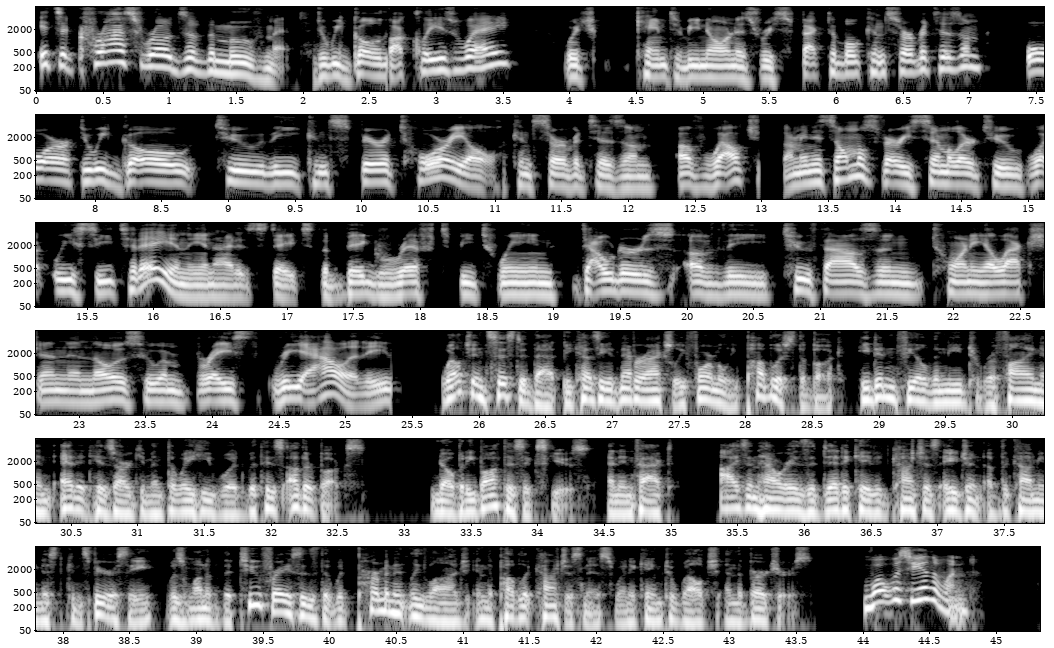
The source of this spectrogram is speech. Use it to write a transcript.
It's a crossroads of the movement. Do we go Buckley's way, which came to be known as respectable conservatism, or do we go to the conspiratorial conservatism of Welch? I mean, it's almost very similar to what we see today in the United States the big rift between doubters of the 2020 election and those who embrace reality. Welch insisted that because he had never actually formally published the book, he didn't feel the need to refine and edit his argument the way he would with his other books. Nobody bought this excuse, and in fact, Eisenhower is a dedicated conscious agent of the communist conspiracy was one of the two phrases that would permanently lodge in the public consciousness when it came to Welch and the Birchers. What was the other one?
